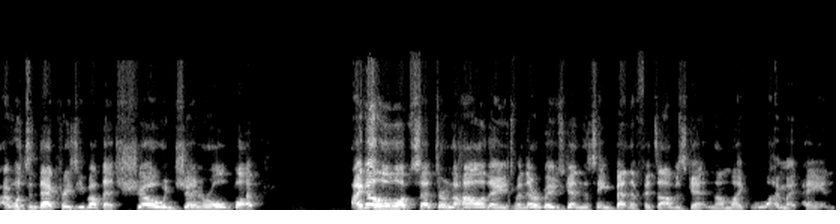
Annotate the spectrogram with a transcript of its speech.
I wasn't that crazy about that show in general, but I got a little upset during the holidays when everybody was getting the same benefits I was getting. I'm like, why am I paying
